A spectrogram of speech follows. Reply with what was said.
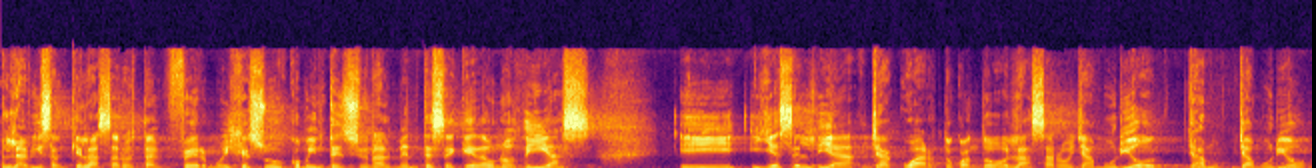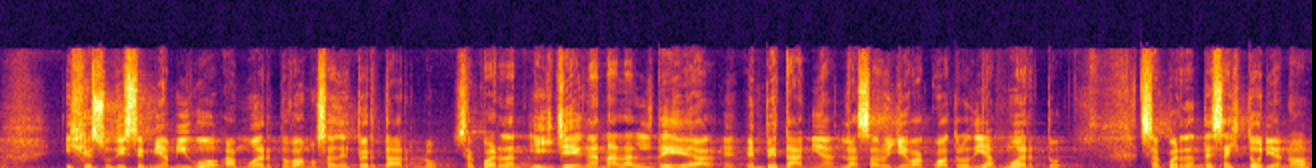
le avisan que Lázaro está enfermo y Jesús como intencionalmente se queda unos días y, es el día ya cuarto, cuando Lázaro ya murió, ya, murió, y Jesús dice, mi amigo ha muerto, vamos a despertarlo. ¿Se acuerdan? Y llegan a la aldea, en Betania, Lázaro lleva cuatro días muerto. ¿Se acuerdan de esa historia, no?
